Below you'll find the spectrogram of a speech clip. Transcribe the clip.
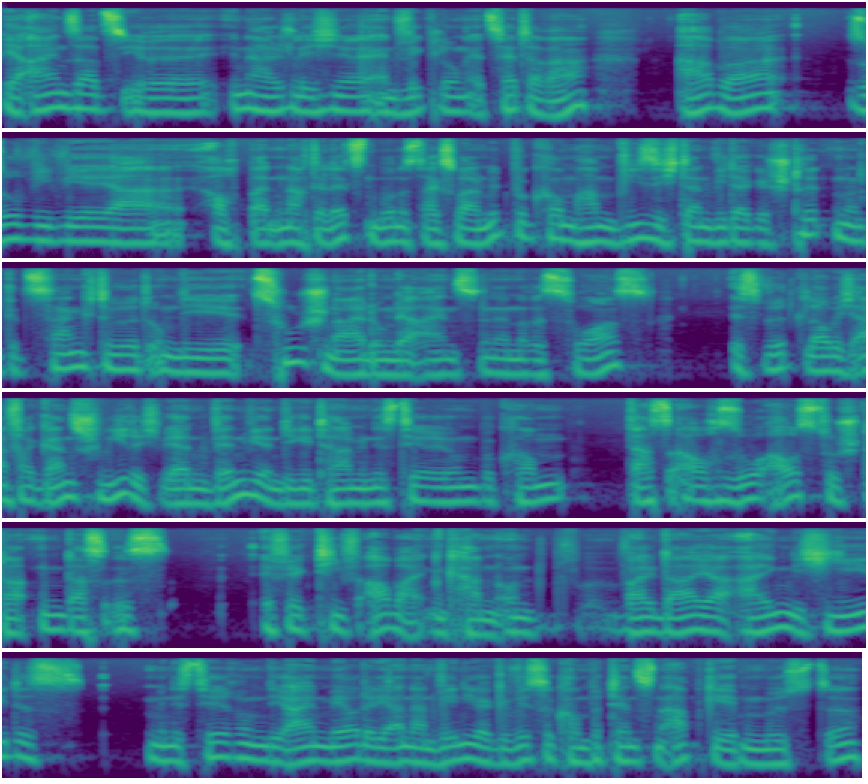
ihr Einsatz, ihre inhaltliche Entwicklung etc. Aber so wie wir ja auch bei, nach der letzten Bundestagswahl mitbekommen haben, wie sich dann wieder gestritten und gezankt wird um die Zuschneidung der einzelnen Ressorts. Es wird, glaube ich, einfach ganz schwierig werden, wenn wir ein Digitalministerium bekommen, das auch so auszustatten, dass es effektiv arbeiten kann. Und weil da ja eigentlich jedes Ministerium, die einen mehr oder die anderen weniger gewisse Kompetenzen abgeben müsste.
